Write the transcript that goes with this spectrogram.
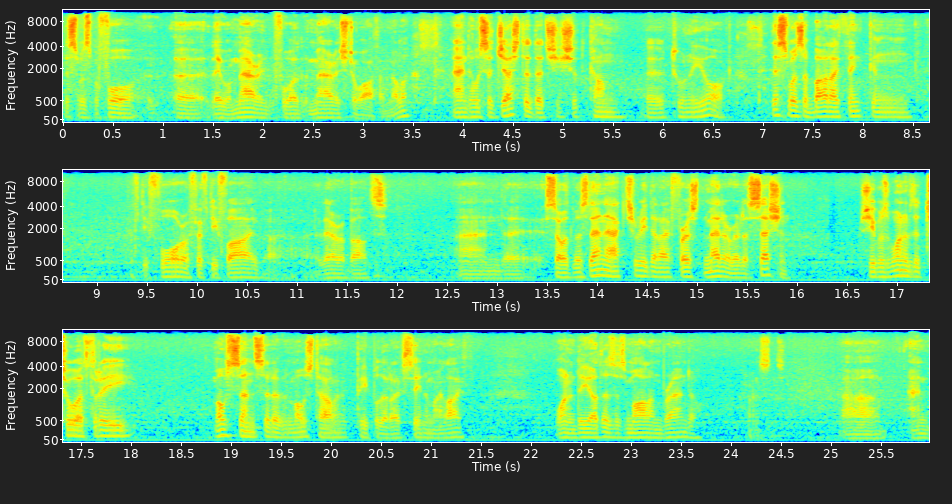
This was before uh, they were married, before the marriage to Arthur Miller, and who suggested that she should come uh, to New York. This was about, I think, in 54 or 55, uh, thereabouts. And uh, so it was then actually that I first met her at a session. She was one of the two or three most sensitive and most talented people that I've seen in my life. One of the others is Marlon Brando, for instance. Uh, and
